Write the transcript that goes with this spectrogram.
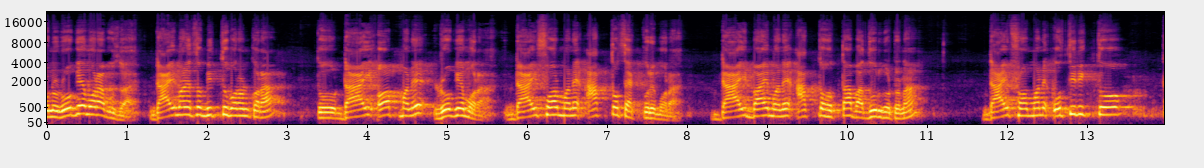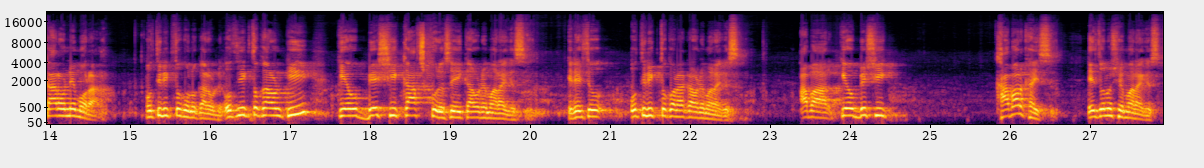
কোনো রোগে মরা বোঝায়। ডাই মানে তো মৃত্যুবরণ করা। তো ডাই অফ মানে রোগে মরা ডাই ফর মানে আত্মত্যাগ করে মরা ডাই বাই মানে আত্মহত্যা বা দুর্ঘটনা ডাই ফ্রম মানে অতিরিক্ত কারণে মরা, অতিরিক্ত কোনো কারণে। অতিরিক্ত কারণ কি? কেউ বেশি কাজ করেছে, এই কারণে মারা গেছে। এটা হচ্ছে অতিরিক্ত করার কারণে মারা গেছে। আবার কেউ বেশি খাবার খাইছে এই জন্য সে মারা গেছে।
